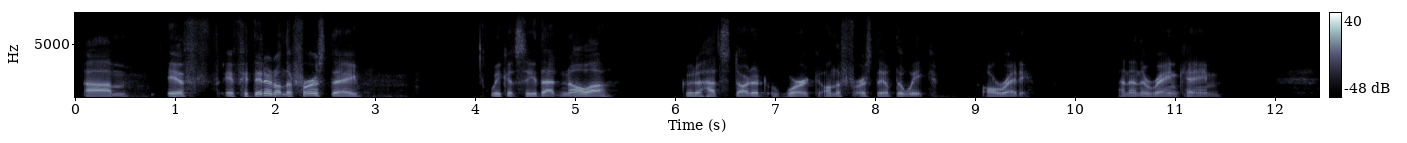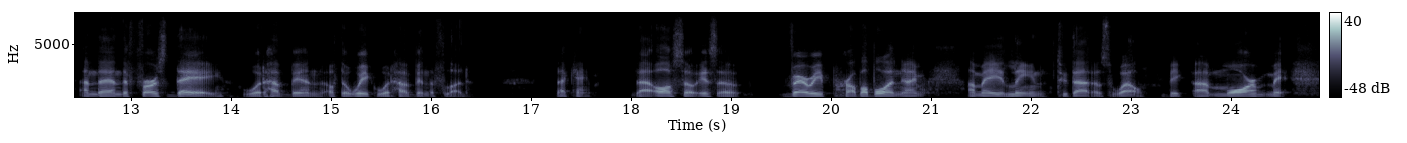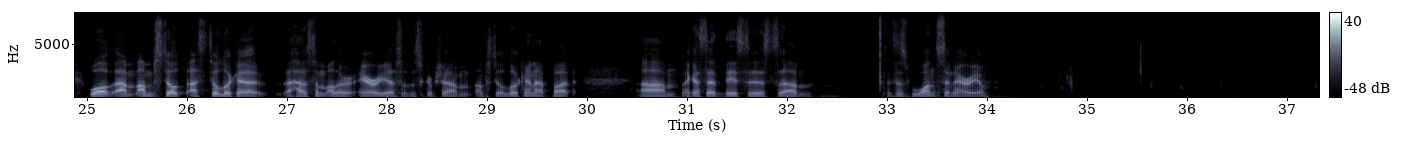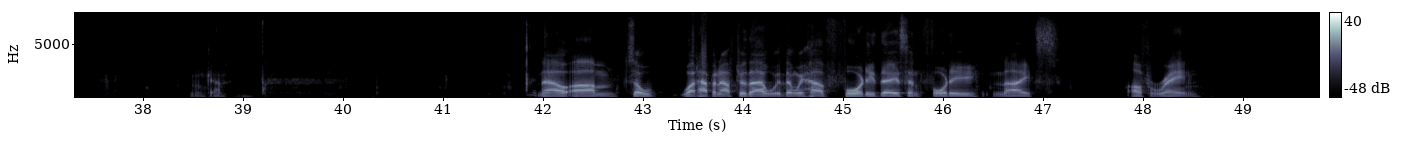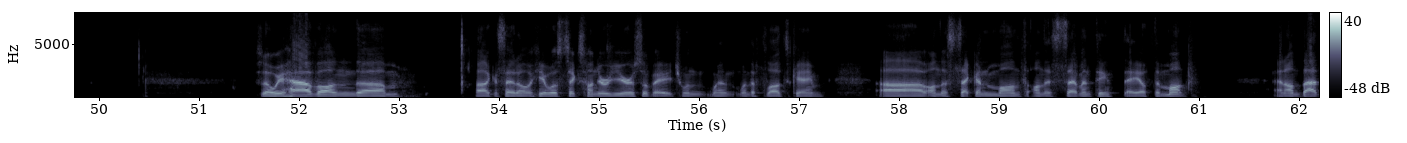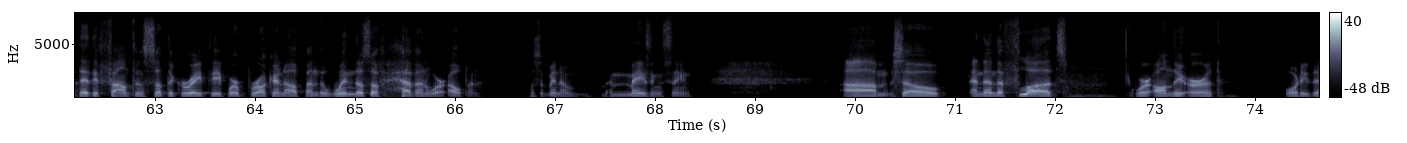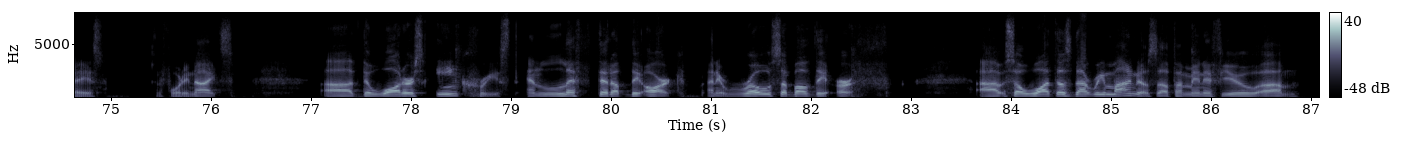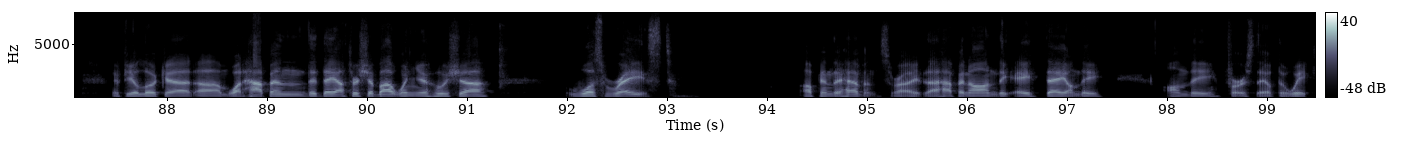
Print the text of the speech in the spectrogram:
Um, if if he did it on the first day, we could see that Noah could have had started work on the first day of the week already, and then the rain came, and then the first day would have been of the week would have been the flood that came. That also is a very probable, and I, I may lean to that as well. Be, uh, more may, well, I'm, I'm still I still look at I have some other areas of the scripture I'm, I'm still looking at, but um, like I said, this is um, this is one scenario. Okay. Now, um, so what happened after that? We, then we have 40 days and 40 nights of rain. So we have on, um, like I said, oh, he was 600 years of age when, when, when the floods came. Uh, on the second month, on the 17th day of the month. And on that day, the fountains of the great deep were broken up and the windows of heaven were open. Must have been an amazing scene. Um, so and then the floods were on the earth 40 days and 40 nights. Uh, the waters increased and lifted up the ark, and it rose above the earth. Uh, so, what does that remind us of? I mean, if you um, if you look at um, what happened the day after Shabbat when Yahusha was raised up in the heavens, right? That happened on the eighth day, on the on the first day of the week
